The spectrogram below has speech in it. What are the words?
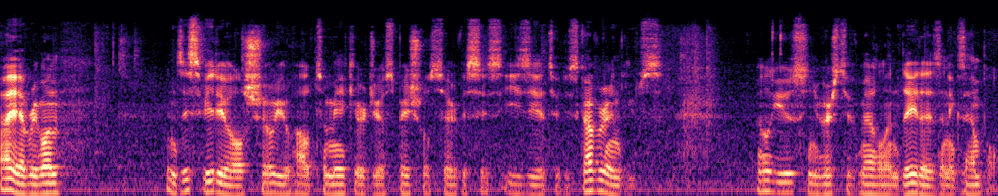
Hi everyone. In this video I'll show you how to make your geospatial services easier to discover and use. I'll use University of Maryland data as an example.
